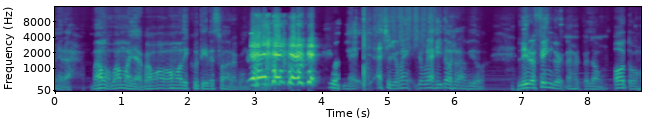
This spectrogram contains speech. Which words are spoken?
Mira, vamos, vamos allá, vamos, vamos a discutir eso ahora con. yo, me, yo me agito rápido. Littlefinger, mejor, perdón. Otto.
